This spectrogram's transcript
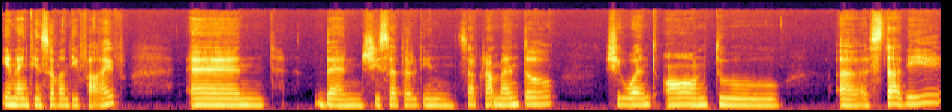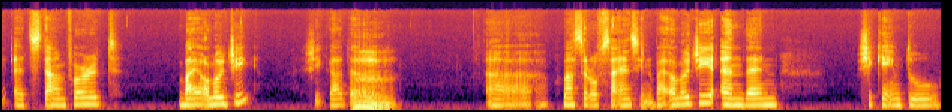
in 1975 and then she settled in sacramento. She went on to uh, study at stanford biology. She got a hmm. Uh, master of science in biology and then she came to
